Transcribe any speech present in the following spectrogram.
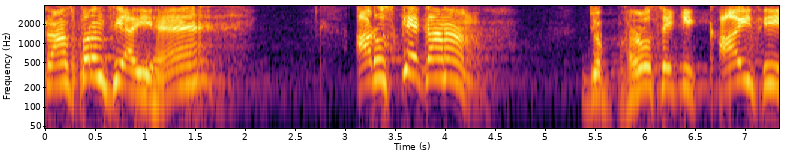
ट्रांसपेरेंसी आई है, और उसके कारण जो भरोसे की खाई थी,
